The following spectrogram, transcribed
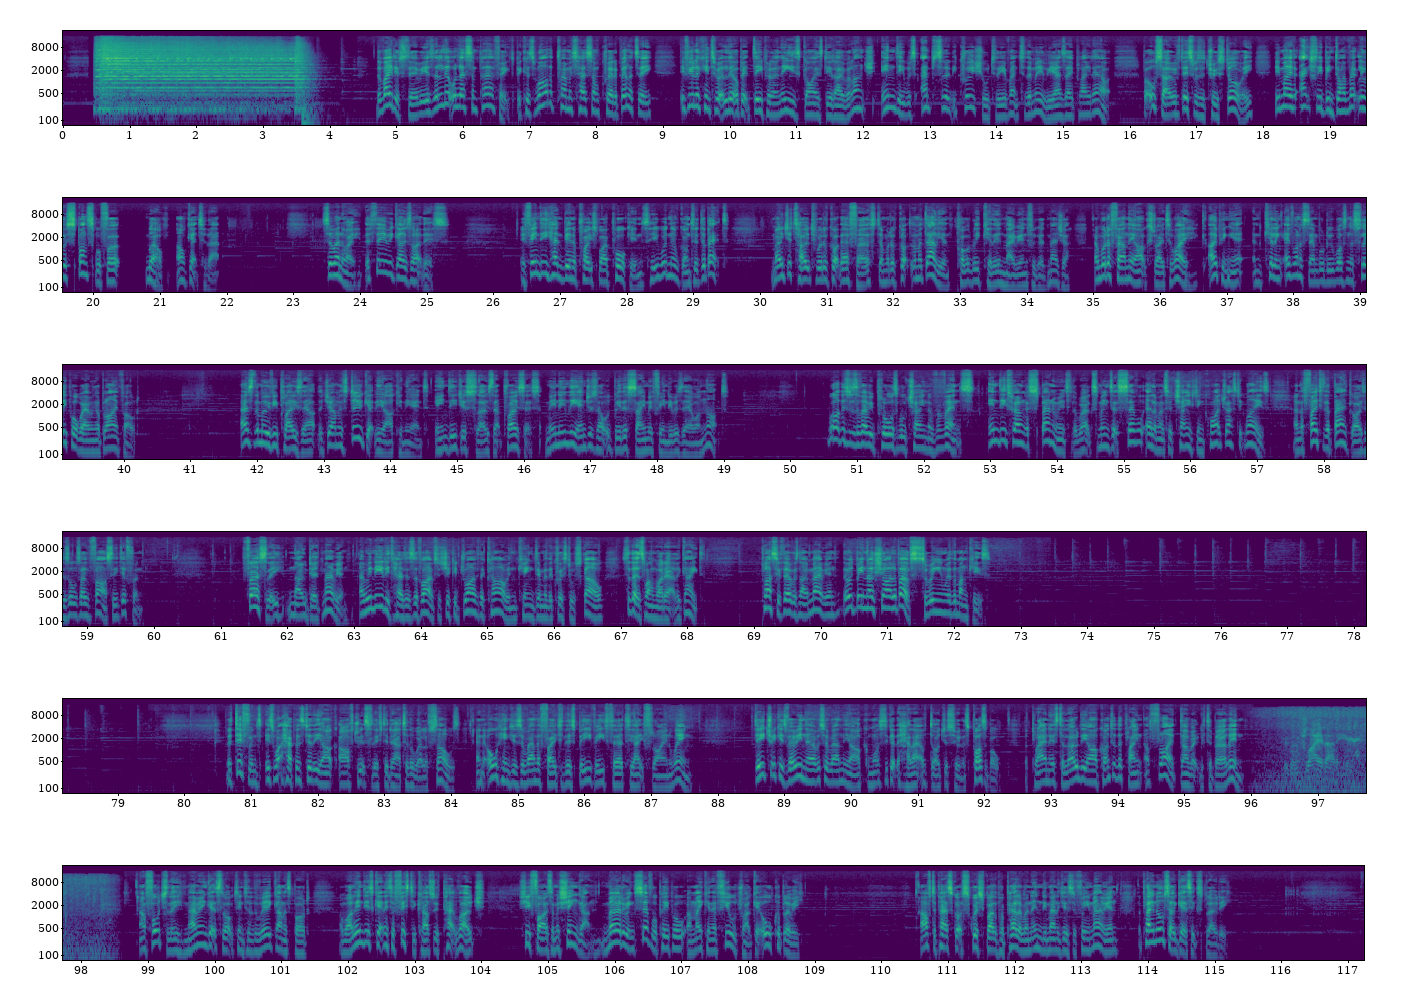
The Raiders theory is a little less than perfect because while the premise has some credibility, if you look into it a little bit deeper than these guys did over lunch, Indy was absolutely crucial to the events of the movie as they played out. But also, if this was a true story, he may have actually been directly responsible for. Well, I'll get to that. So, anyway, the theory goes like this If Indy hadn't been approached by Porkins, he wouldn't have gone to Tibet. Major Toht would have got there first and would have got the medallion, probably killing Marion for good measure, and would have found the Ark straight away, opening it and killing everyone assembled who wasn't asleep or wearing a blindfold. As the movie plays out, the Germans do get the Ark in the end. Indy just slows that process, meaning the end result would be the same if Indy was there or not. While this is a very plausible chain of events, Indy throwing a spanner into the works means that several elements are changed in quite drastic ways, and the fate of the bad guys is also vastly different. Firstly, no dead Marion, and we needed her to survive so she could drive the car in Kingdom of the Crystal Skull, so there's one right out of the gate. Plus, if there was no Marion, there would be no Shia LaBeouf swinging with the monkeys. The difference is what happens to the Ark after it's lifted out of the Well of Souls, and it all hinges around the fate of this BV-38 flying wing. Dietrich is very nervous around the Ark and wants to get the hell out of Dodge as soon as possible. The plan is to load the Ark onto the plane and fly it directly to Berlin. We're gonna fly it out of here. Unfortunately, Marion gets locked into the rear gunner's pod, and while Indy's getting into fisticuffs with Pat Roach, she fires a machine gun, murdering several people and making the fuel truck get all kablooey. After Pat's got squished by the propeller and Indy manages to free Marion, the plane also gets exploded.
